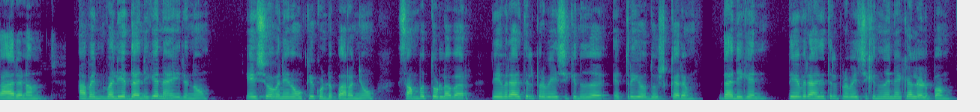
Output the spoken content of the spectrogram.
കാരണം അവൻ വലിയ ധനികനായിരുന്നു. യേശു അവനെ നോക്കിക്കൊണ്ട് പറഞ്ഞു സമ്പത്തുള്ളവർ ദേവരാജ്യത്തിൽ പ്രവേശിക്കുന്നത് എത്രയോ ദുഷ്കരം. ധനികൻ ദേവരാജ്യത്തിൽ പ്രവേശിക്കുന്നതിനേക്കാൾ എളുപ്പം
